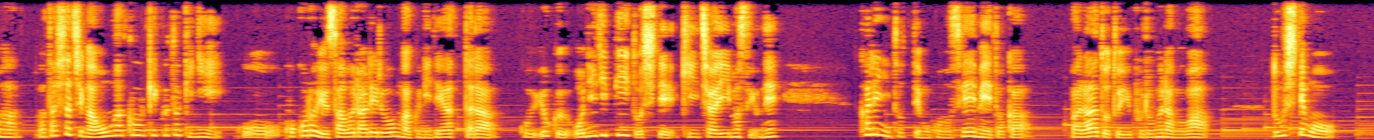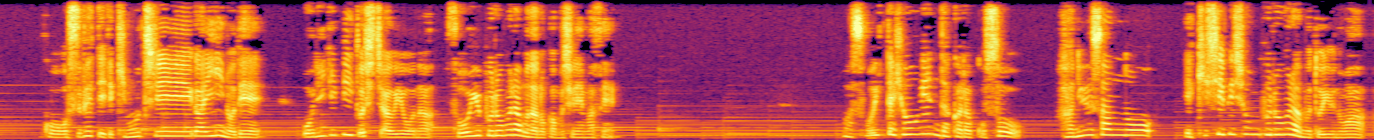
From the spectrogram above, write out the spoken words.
まあ、私たちが音楽を聴くときに、こう、心揺さぶられる音楽に出会ったら、こう、よく鬼リピートして聴いちゃいますよね。彼にとってもこの生命とか、バラードというプログラムは、どうしても、こう、滑っていて気持ちがいいので、鬼リピートしちゃうような、そういうプログラムなのかもしれません。まあ、そういった表現だからこそ、羽生さんのエキシビションプログラムというのは、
